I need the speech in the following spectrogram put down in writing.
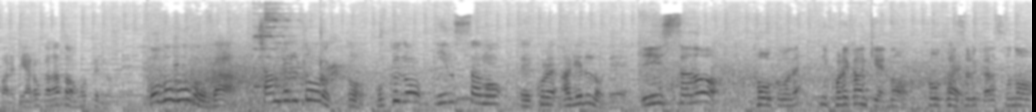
暴れてやろうかなとは思ってるので。応募方法がチャンネル登録と僕のインスタの、えーこれ上げるので。インスタの投稿ね。にこれ関係の投稿するから、その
